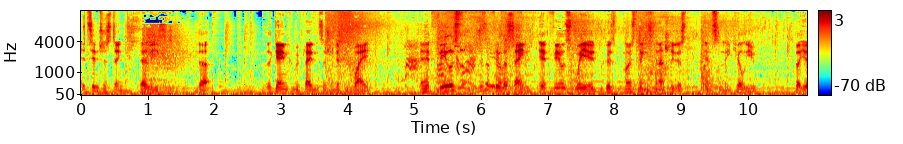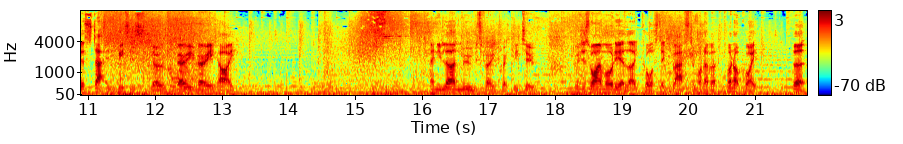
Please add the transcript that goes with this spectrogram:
it's interesting at least that the game can be played in such a different way. And it feels, it doesn't feel the same. It feels weird because most things can actually just instantly kill you. But your stat increases go very, very high. And you learn moves very quickly too. Which is why I'm already at like Caustic Blast and whatever. Well, not quite. But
